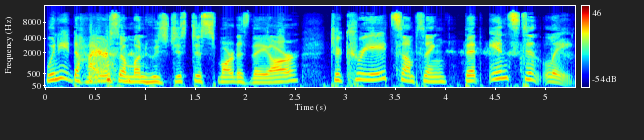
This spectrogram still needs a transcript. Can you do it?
We need to hire someone who's just as smart as they are to create something that instantly,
